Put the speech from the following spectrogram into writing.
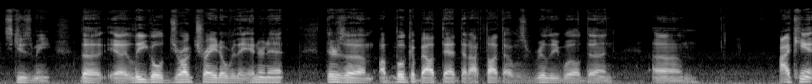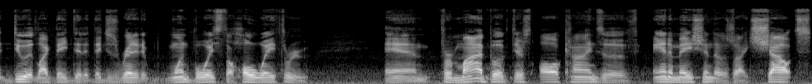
excuse me, the illegal drug trade over the internet. There's a, a book about that that I thought that was really well done. Um, I can't do it like they did it. They just read it one voice the whole way through. And for my book, there's all kinds of animation. There's like shouts,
